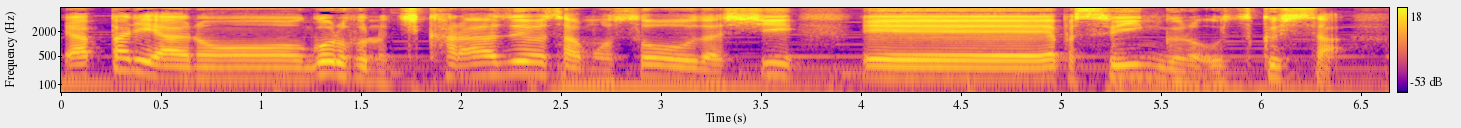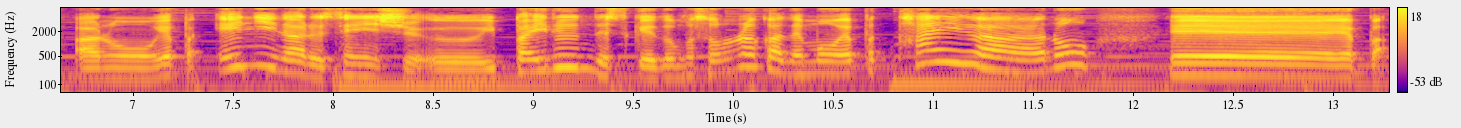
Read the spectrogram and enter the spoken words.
やっぱりあの、ゴルフの力強さもそうだし、えー、やっぱスイングの美しさ、あの、やっぱ絵になる選手、いっぱいいるんですけども、その中でも、やっぱタイガーの、えー、やっぱ、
